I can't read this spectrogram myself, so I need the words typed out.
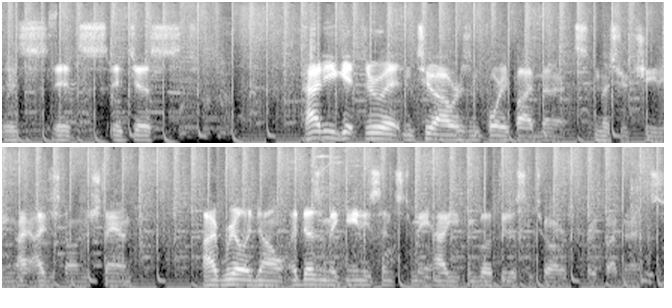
It's, it's, it just, how do you get through it in two hours and 45 minutes unless you're cheating? I, I just don't understand. I really don't. It doesn't make any sense to me how you can blow through this in two hours and 45 minutes.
